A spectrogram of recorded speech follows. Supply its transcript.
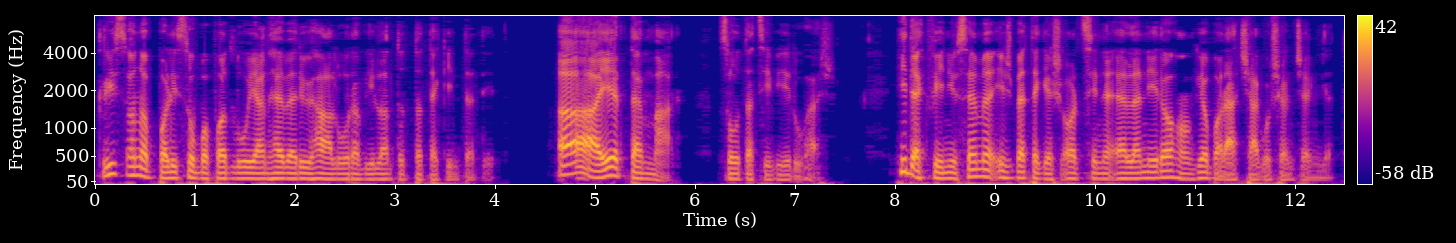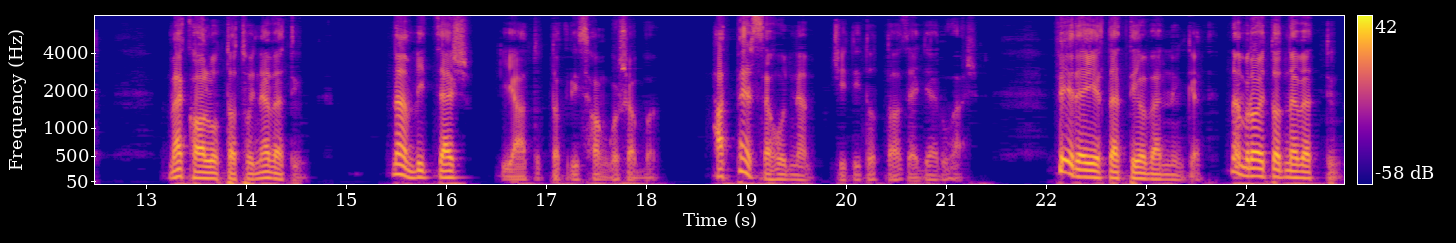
Krisz a nappali szobapadlóján heverő hálóra villantotta tekintetét. Á, értem már! szólt a civil ruhás. Hidegfényű szeme és beteges arcszíne ellenére a hangja barátságosan csengett. Meghallottad, hogy nevetünk? Nem vicces, kiáltotta Krisz hangosabban. Hát persze, hogy nem, csitította az egyenruhás. Félreértettél bennünket. Nem rajtad nevettünk.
